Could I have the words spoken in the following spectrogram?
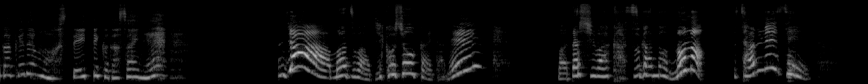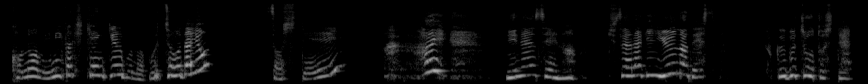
だけでもしていってくださいね。じゃあまずは自己紹介だね。私は春日ののの3年生。この耳かき研究部の部長だよそして？はい。2年生の如月優奈です。副部長としてのの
